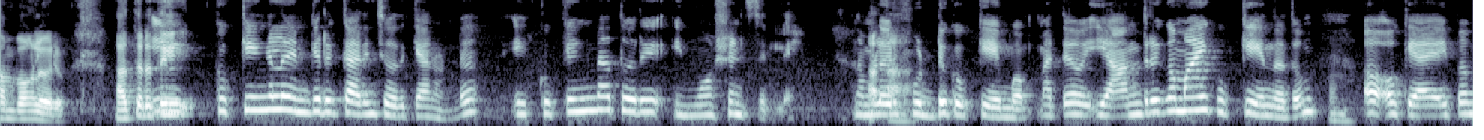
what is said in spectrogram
സംഭവങ്ങൾ വരും. അത്തരത്തിൽ കുക്കിങ്ങിൽ എനിക്കൊരു കാര്യം ചോദിക്കാനുണ്ട്. ഈ കുക്കിങ്ങിനകത്ത് ഒരു ഇമോഷൻസ് ഇല്ലേ? നമ്മളൊരു. ഫുഡ് കുക്ക് ചെയ്യുമ്പോൾ മറ്റേ യാന്ത്രികമായി കുക്ക് ചെയ്യുന്നതും. ഓക്കെ ഇപ്പം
